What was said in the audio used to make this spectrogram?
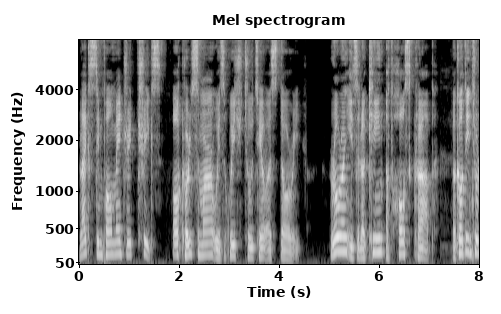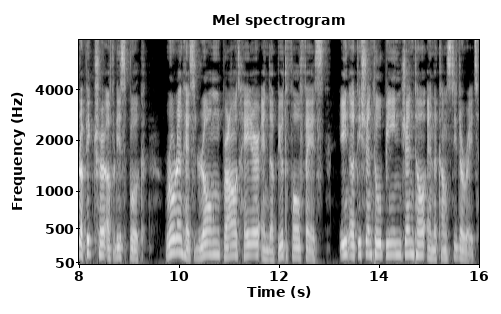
like simple magic tricks or charisma with which to tell a story. Roland is the king of host club. According to the picture of this book, Roland has long brown hair and a beautiful face. In addition to being gentle and considerate,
